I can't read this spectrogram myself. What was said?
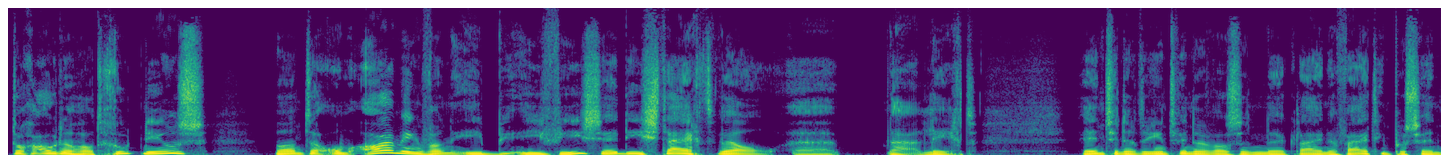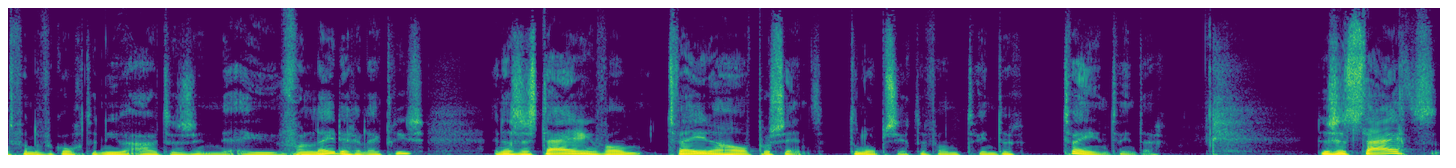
toch ook nog wat goed nieuws. Want de omarming van EV's, hè, die stijgt wel eh, nou, licht. In 2023 was een eh, kleine 15% van de verkochte nieuwe auto's in de EU volledig elektrisch. En dat is een stijging van 2,5% ten opzichte van 2022. Dus het stijgt,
